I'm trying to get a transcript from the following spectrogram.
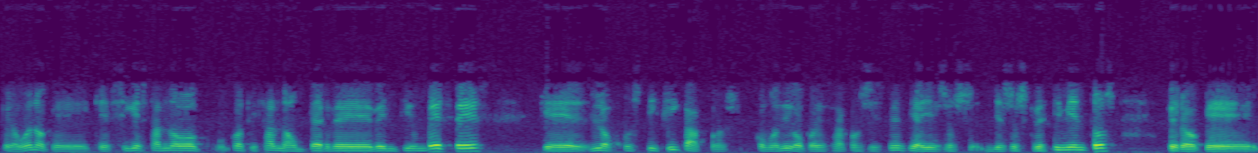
pero bueno, que, que sigue estando cotizando a un PER de 21 veces, que lo justifica, pues como digo, por esa consistencia y esos, y esos crecimientos, pero que,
